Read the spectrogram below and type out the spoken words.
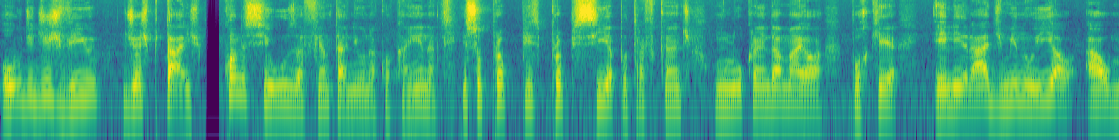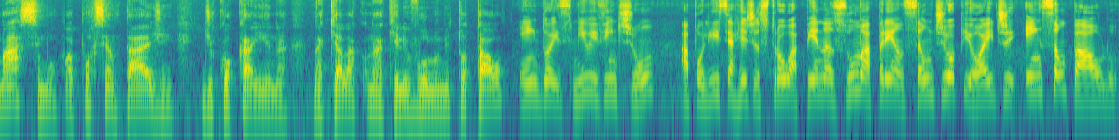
ou de desvio de hospitais. Quando se usa fentanil na cocaína, isso propicia para o traficante um lucro ainda maior, porque ele irá diminuir ao, ao, máximo a porcentagem de cocaína naquela, naquele volume total. Em 2021, a polícia registrou apenas uma apreensão de opioide em São Paulo.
